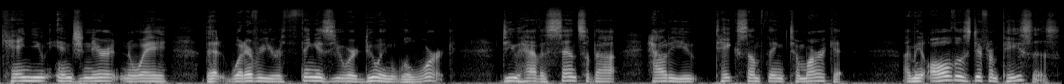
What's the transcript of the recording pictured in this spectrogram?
Can you engineer it in a way that whatever your thing is you are doing will work? Do you have a sense about how do you take something to market? I mean, all those different pieces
